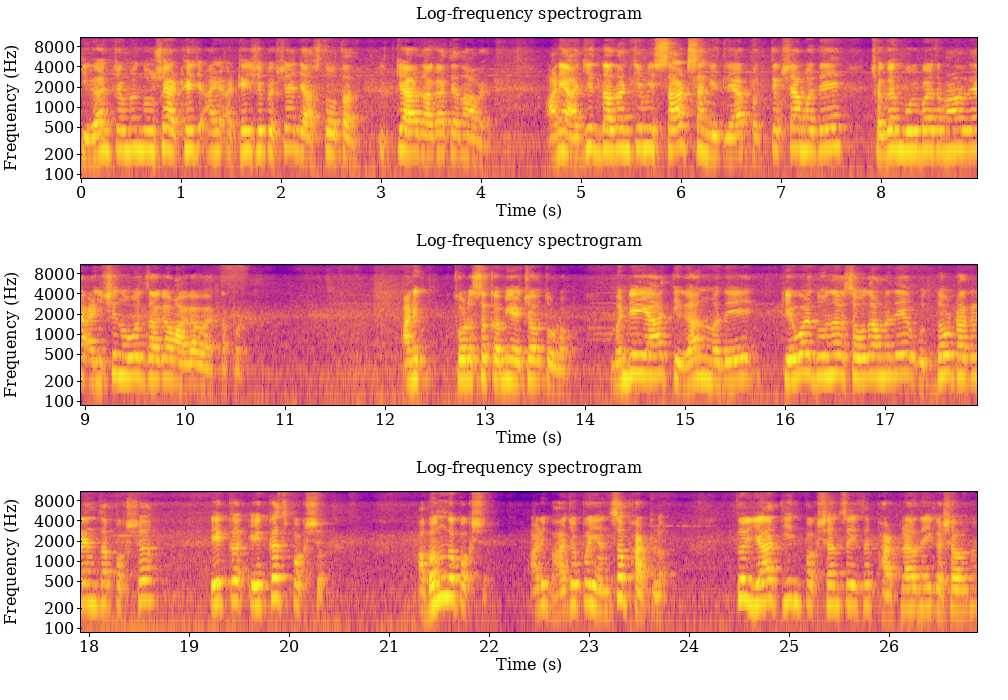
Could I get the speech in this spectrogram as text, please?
तिघांच्या मिळून दोनशे अठ्ठे अठ्ठ्याऐंशीपेक्षा जास्त होतात. इतक्या जागा त्यांना हव्यात. आणि अजितदादांची मी साठ सांगितल्या प्रत्यक्षामध्ये छगन भुजबळचं तर म्हणाले ऐंशी नव्वद जागा मागाव्यात आपण. आणि थोडंसं कमी याच्यावर तोडावं. म्हणजे या तिघांमध्ये केवळ दोन हजार चौदामध्ये उद्धव ठाकरे यांचा पक्ष एक एकच पक्ष अभंग पक्ष आणि भाजप यांचं फाटलं तर या तीन पक्षांचं इथं फाटणार नाही कशावरनं?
